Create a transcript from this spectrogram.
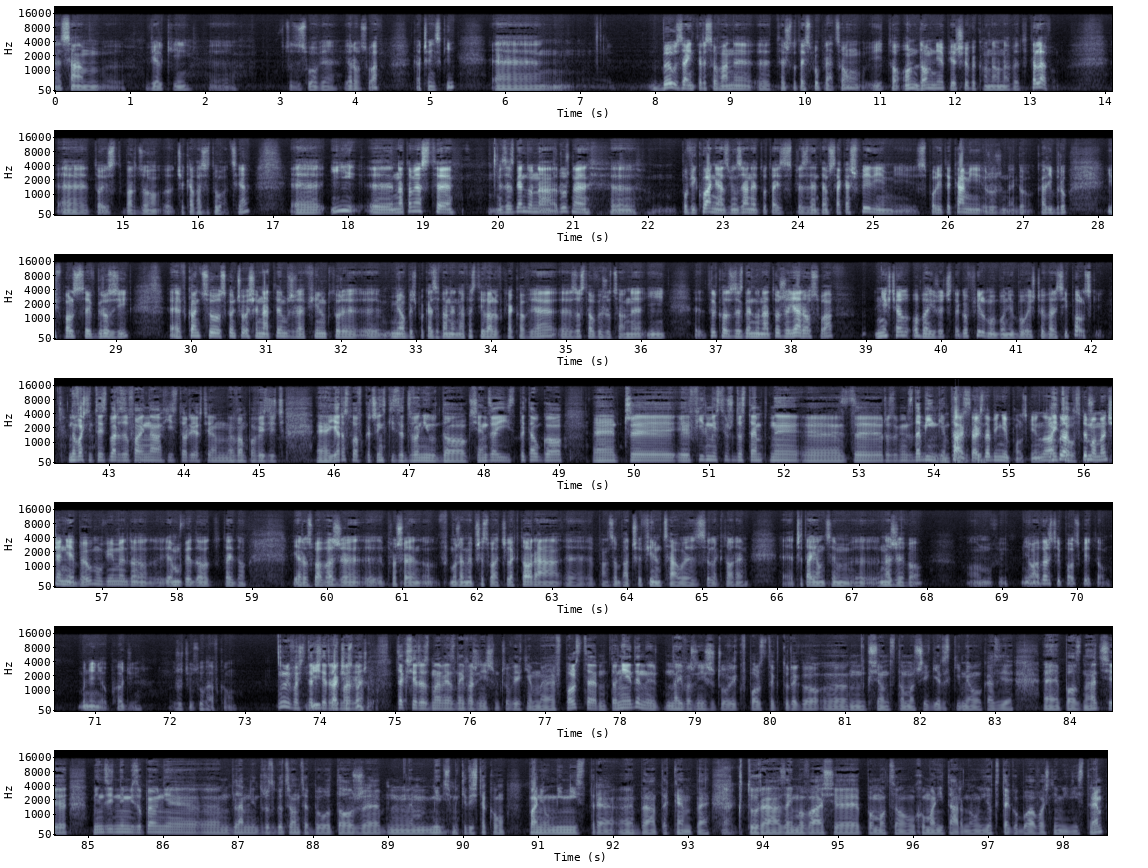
Sam wielki cudzysłowie Jarosław Kaczyński, e, był zainteresowany e, też tutaj współpracą i to on do mnie pierwszy wykonał nawet telefon. E, to jest bardzo ciekawa sytuacja. I natomiast ze względu na różne e, powikłania związane tutaj z prezydentem Saakaszwilim i z politykami różnego kalibru i w Polsce i w Gruzji, e, w końcu skończyło się na tym, że film, który e, miał być pokazywany na festiwalu w Krakowie, został wyrzucony i tylko ze względu na to, że Jarosław nie chciał obejrzeć tego filmu, bo nie było jeszcze wersji polskiej. No właśnie, to jest bardzo fajna historia, chciałem wam powiedzieć. E, Jarosław Kaczyński zadzwonił do księdza i spytał go, e, czy e, film jest już dostępny z, rozumiem, z dubbingiem polskim. Tak, tak, z dubbingiem polskim. No, no akurat w tym momencie nie był. Mówimy do, ja mówię do, tutaj do Jarosława, że proszę, no, możemy przysłać lektora, pan zobaczy film cały z lektorem czytającym na żywo. On mówi, nie ma wersji polskiej, to mnie nie obchodzi. Rzucił słuchawką. No i właśnie tak, I się, tak się rozmawia, skończyło. tak się rozmawia z najważniejszym człowiekiem e, w Polsce. To nie jedyny najważniejszy człowiek w Polsce, którego ksiądz Tomasz Jegierski miał okazję e, poznać. E, Między innymi zupełnie dla mnie druzgocące było to, że mm, mieliśmy kiedyś taką panią ministrę Beatę Kempę, Tak. która zajmowała się pomocą humanitarną i od tego była właśnie ministrem.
